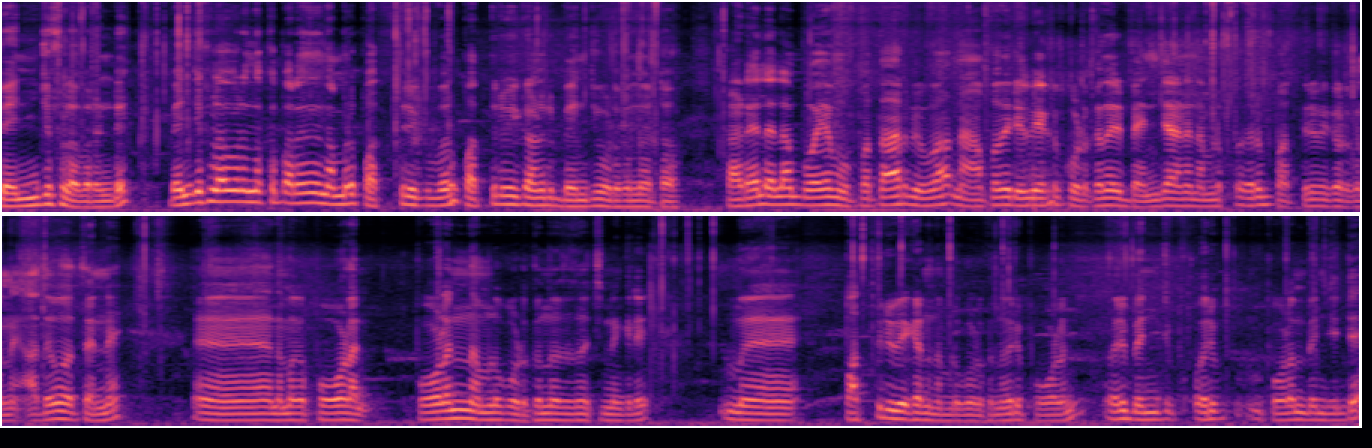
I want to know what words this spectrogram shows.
ബെഞ്ച് ഫ്ലവർ ഉണ്ട്. ബെഞ്ച് ഫ്ലവർ എന്നൊക്കെ പറയുന്നത് നമ്മൾ പത്ത് രൂപ വെറും പത്ത് രൂപയ്ക്കാണ് ഒരു ബെഞ്ച് കൊടുക്കുന്നത് കേട്ടോ. കടയിലെല്ലാം പോയാൽ മുപ്പത്താറ് രൂപ നാൽപ്പത് രൂപയൊക്കെ കൊടുക്കുന്ന ഒരു ബെഞ്ചാണ് നമ്മൾ വെറും പത്ത് രൂപയ്ക്ക് കൊടുക്കുന്നത്. അതുപോലെ തന്നെ നമുക്ക് പോളൻ പോളൻ നമ്മൾ കൊടുക്കുന്നത് എന്ന് വെച്ചിട്ടുണ്ടെങ്കിൽ പത്ത് രൂപയ്ക്കാണ് നമ്മൾ കൊടുക്കുന്നത്. ഒരു പോളൻ ഒരു ബെഞ്ച് ഒരു പോളൻ ബെഞ്ചിന്റെ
